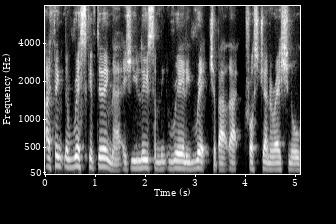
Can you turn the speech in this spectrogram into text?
I think the risk of doing that is you lose something really rich about that cross generational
